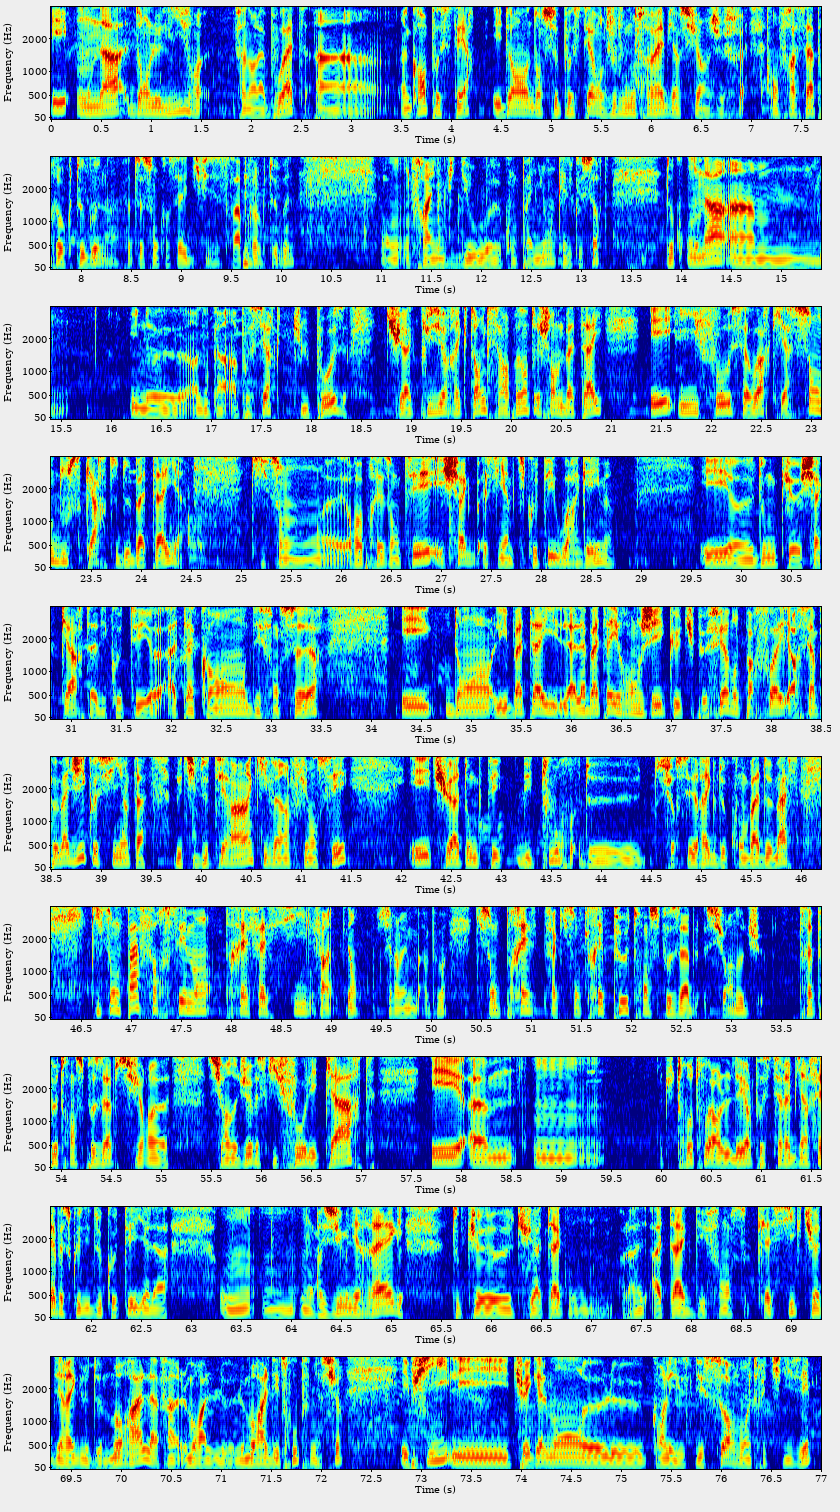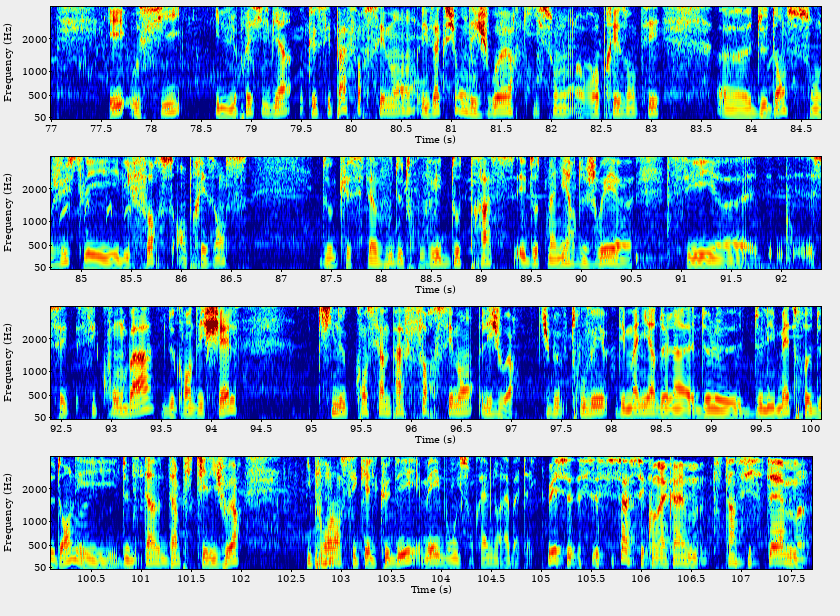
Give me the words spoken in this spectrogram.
et on a dans le livre, enfin dans la boîte, un, grand poster. Et dans, ce poster, donc je vous montrerai bien sûr, hein, je ferai, on fera ça après Octogone. de toute façon, quand ça va être diffusé, ce sera après Octogone on, fera une vidéo euh, compagnon en quelque sorte. Donc on a un, une, donc un, poster tu le poses, tu as plusieurs rectangles, ça représente le champ de bataille, et il faut savoir qu'il y a 112 cartes de bataille qui sont euh, représentées, et chaque, a un petit côté wargame, et euh, donc chaque carte a des côtés attaquants, défenseurs, et dans les batailles, la, bataille rangée que tu peux faire, donc parfois, alors c'est un peu magique aussi, hein, tu as le type de terrain qui va influencer et tu as donc des, tours de, sur ces règles de combat de masse qui sont pas forcément très faciles, enfin non, je dirais même un peu moins, qui sont, enfin, qui sont très peu transposables sur un autre jeu. Très peu transposables sur, euh, sur un autre jeu parce qu'il faut les cartes et euh, tu te retrouves. Alors d'ailleurs, le poster est bien fait parce que des deux côtés, il y a la, on, résume les règles. Donc euh, tu attaques, voilà, attaque, défense classique. Tu as des règles de morale, enfin le moral, le, moral des troupes, bien sûr. Et puis les, tu as également euh, le quand les des sorts vont être utilisés et aussi il le précise bien que c'est pas forcément les actions des joueurs qui sont représentées euh, dedans, ce sont juste les forces en présence. Donc c'est à vous de trouver d'autres traces et d'autres manières de jouer euh, euh, ces, ces, combats de grande échelle qui ne concernent pas forcément les joueurs. Tu peux trouver des manières de, de, les mettre dedans, d'impliquer les joueurs. Ils pourront mhm. lancer quelques dés, mais bon, ils sont quand même dans la bataille. Oui, c'est ça, c'est qu'on a quand même tout un système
